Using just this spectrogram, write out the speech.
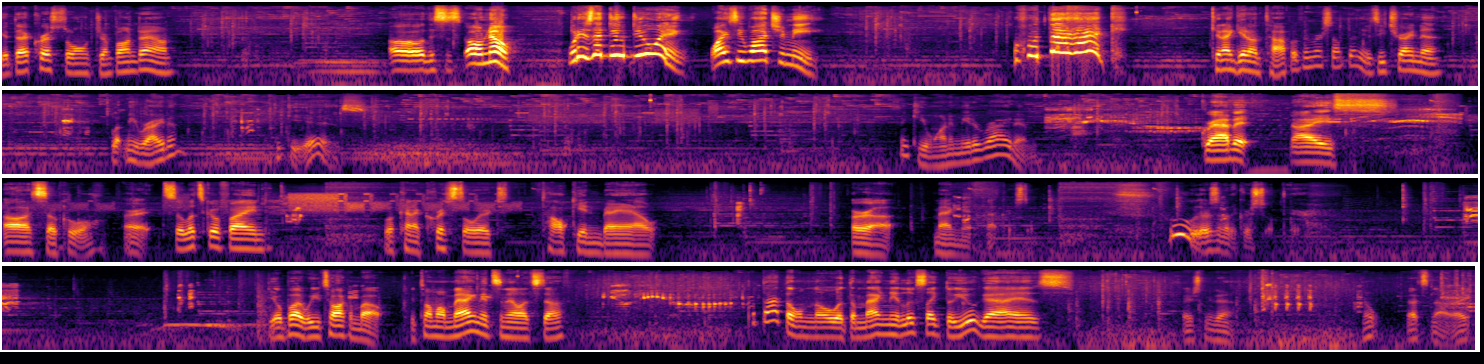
Get that crystal. Jump on down. Oh, this is... Oh, no! What is that dude doing? Why is he watching me? What the heck? Can I get on top of him or something? Is he trying to let me ride him? I think he is. I think he wanted me to ride him. Grab it. Nice. Oh, that's so cool. Alright, so let's go find what kind of crystal they're talking about. Or, uh, magnet, not crystal. Ooh, there's another crystal up there. Yo, bud, what are you talking about? You're talking about magnets and all that stuff. But I don't know what the magnet looks like to you guys. I just need that. Nope, that's not right.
